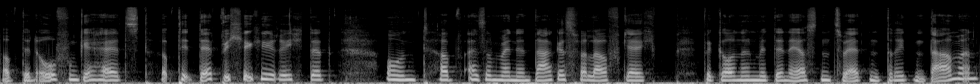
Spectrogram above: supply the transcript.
habe den Ofen geheizt, habe die Teppiche gerichtet und habe also meinen Tagesverlauf gleich begonnen mit den ersten, zweiten, dritten Damen.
